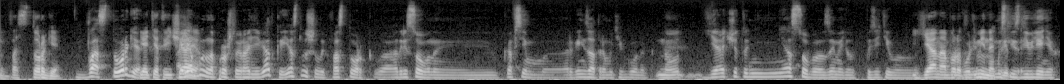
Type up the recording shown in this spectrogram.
в восторге. В восторге? Я тебе А отвечаю. я был на прошлой ралли Вятка, и я слышал их восторг, адресованный ко всем э, организаторам этих гонок. Ну, Я что-то не особо заметил позитива я наоборот, в именно изъявлениях.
